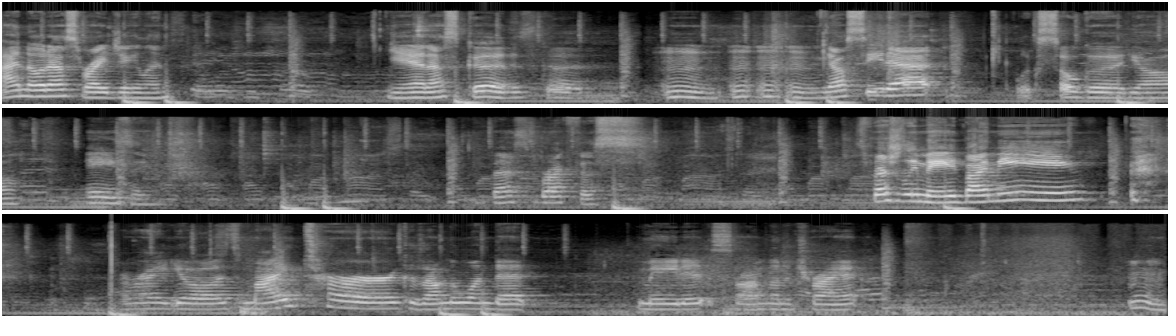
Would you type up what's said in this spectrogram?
I know that's right, Jailyn. Yeah, that's good. It's good. Mmm, mm, mm, mm. Y'all see that? Looks so good, y'all. Amazing. Best breakfast. Especially made by me. All right, y'all. It's my turn because I'm the one that made it. So I'm to try it. Mmm.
